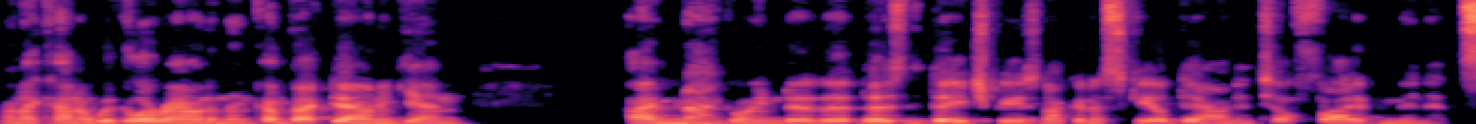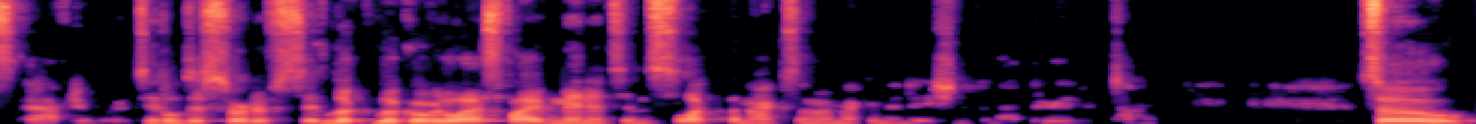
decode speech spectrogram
and I kind of wiggle around and then come back down again, I'm not going to, the, the, the is not going to scale down until five minutes afterwards. It'll just sort of look, look over the last five minutes and select the maximum recommendation for that period of time. So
